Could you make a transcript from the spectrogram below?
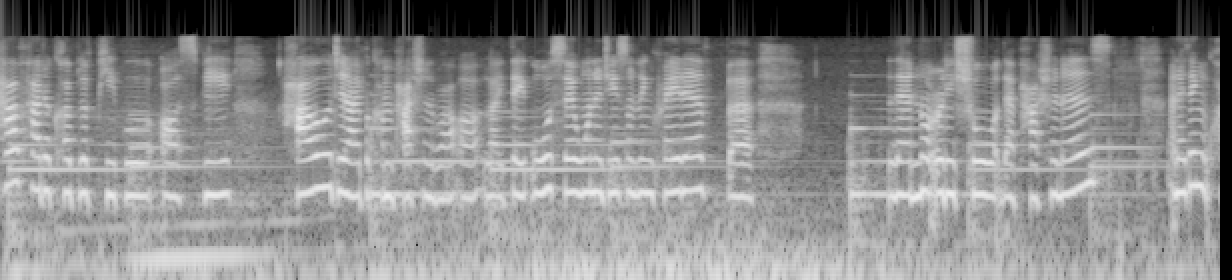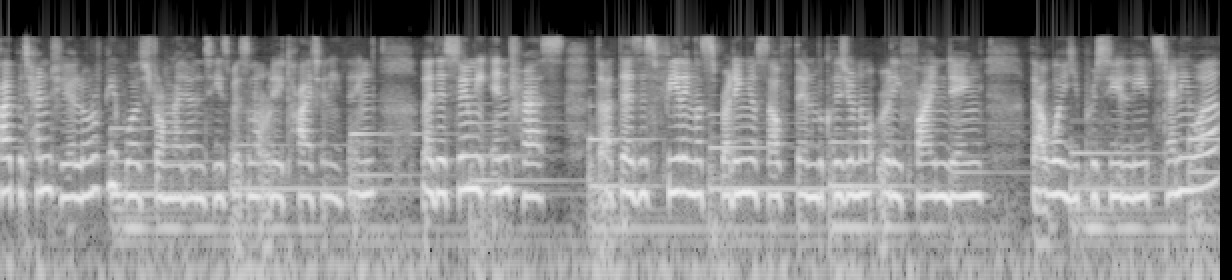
have had a couple of people ask me how did I become passionate about art? Like they also want to do something creative, but they're not really sure what their passion is. And I think quite potentially a lot of people have strong identities, but it's not really tied to anything. Like there's so many interests that there's this feeling of spreading yourself thin because you're not really finding that what you pursue leads to anywhere.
